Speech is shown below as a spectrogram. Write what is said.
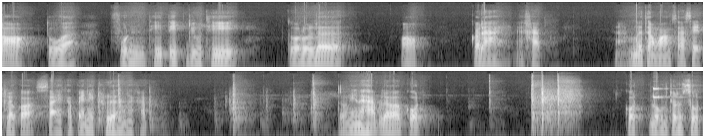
ลอกตัวฝุ่นที่ติดอยู่ที่ตัวโรลเลอร์ ออกก็ได้นะครับ เมื่อทำความสะอาดเสร็จแล้วก็ใส่เข้าไปในเครื่องนะครับ ตรงนี้นะครับแล้วก็กด กดลงจนสุด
